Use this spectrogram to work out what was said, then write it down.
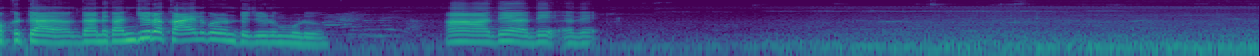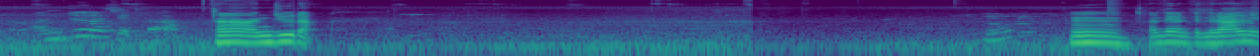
ఒకటి దానికి అంజూర కాయలు కూడా ఉంటాయి చూడు మూడు. అదే అదే అదే. అంజూరా అదే ఉంటుంది. రాళ్ళని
